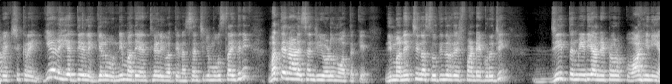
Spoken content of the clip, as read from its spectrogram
ವೀಕ್ಷಕರೇ. ಏಳು ಎದ್ದೇಳಿ ಗೆಲುವು ನಿಮ್ಮದೇ ಅಂತ ಹೇಳಿ ಇವತ್ತಿನ ಸಂಚಿಕೆ ಮುಗಿಸ್ತಾ ಇದ್ದೀನಿ. ಮತ್ತೆ ನಾಳೆ ಸಂಜೆ ಏಳು ಮೂವತ್ತಕ್ಕೆ. ನಿಮ್ಮ ನೆಚ್ಚಿನ ಸುಧೀಂದ್ರ ದೇಶಪಾಂಡೆ ಗುರುಜಿ ಜೀತ್ ಮೀಡಿಯಾ ನೆಟ್ವರ್ಕ್ ವಾಹಿನಿಯ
